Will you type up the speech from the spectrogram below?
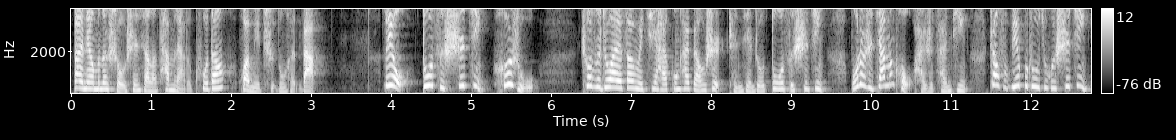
伴娘们的手伸向了他们俩的裤裆，画面尺度很大。六。多次失禁喝乳，除此之外，范玮琪还公开表示，陈建州多次失禁，不论是家门口还是餐厅，丈夫憋不住就会失禁，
